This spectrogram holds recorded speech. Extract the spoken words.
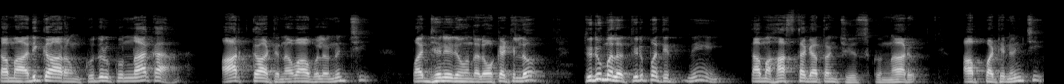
తమ అధికారం కుదురుకున్నాక ఆర్కాట్ నవాబుల నుంచి పద్దెనిమిది వందల ఒకటిలో తిరుమల తిరుపతిని తమ హస్తగతం చేసుకున్నారు. అప్పటి నుంచి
